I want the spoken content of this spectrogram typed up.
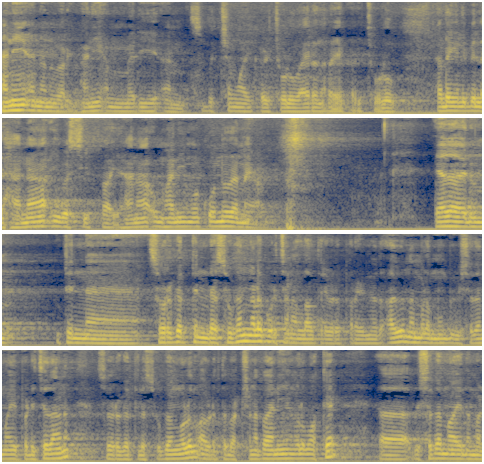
ഹനി അൻ എന്ന് പറയും. ഹനി അം മരി അൻ സുഭിക്ഷമായി കഴിച്ചോളൂ വയറ് നിറയെ കഴിച്ചോളൂ. അല്ലെങ്കിൽ ബിൽ ഹനാ ഇവ ഹനാ ഉം ഹനിയും ഒക്കെ ഒന്ന് തന്നെയാണ്. ഏതായാലും പിന്നെ സ്വർഗത്തിന്റെ സുഖങ്ങളെക്കുറിച്ചാണ് അള്ളാഹുത്തല ഇവിടെ പറയുന്നത്. അത് നമ്മൾ മുമ്പ് വിശദമായി പഠിച്ചതാണ്. സ്വർഗത്തിലെ സുഖങ്ങളും അവിടുത്തെ ഭക്ഷണപാനീയങ്ങളും ഒക്കെ വിശദമായി നമ്മൾ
